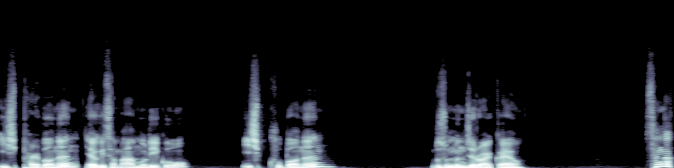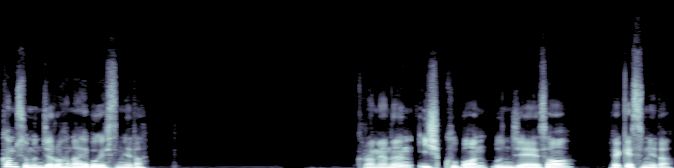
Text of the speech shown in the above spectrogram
28번은 여기서 마무리고 29번은 무슨 문제로 할까요? 삼각함수 문제로 하나 해보겠습니다. 그러면은 29번 문제에서 뵙겠습니다.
